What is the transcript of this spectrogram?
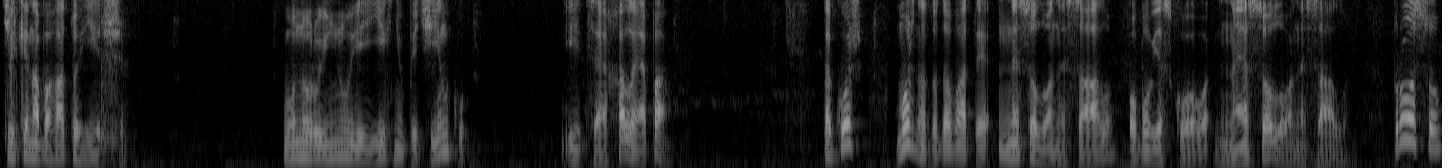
тільки набагато гірше. Воно руйнує їхню печінку, і це халепа. Також можна додавати несолоне сало, обов'язково несолоне сало, просо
